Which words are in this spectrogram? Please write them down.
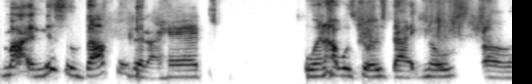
my initial doctor that I had when I was first diagnosed, uh,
